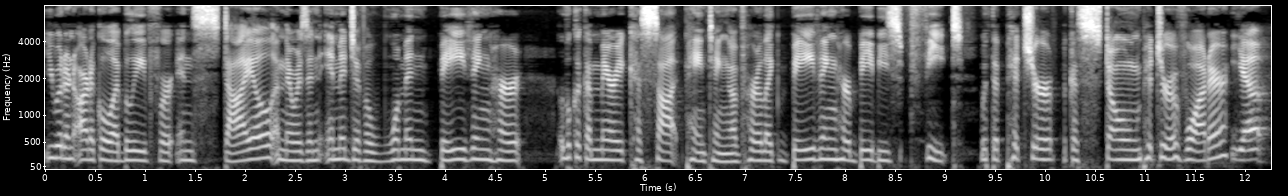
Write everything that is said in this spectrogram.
you wrote an article, I believe, for InStyle, and there was an image of a woman bathing her, it looked like a Mary Cassatt painting of her, like bathing her baby's feet with a pitcher, like a stone pitcher of water. Yep.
